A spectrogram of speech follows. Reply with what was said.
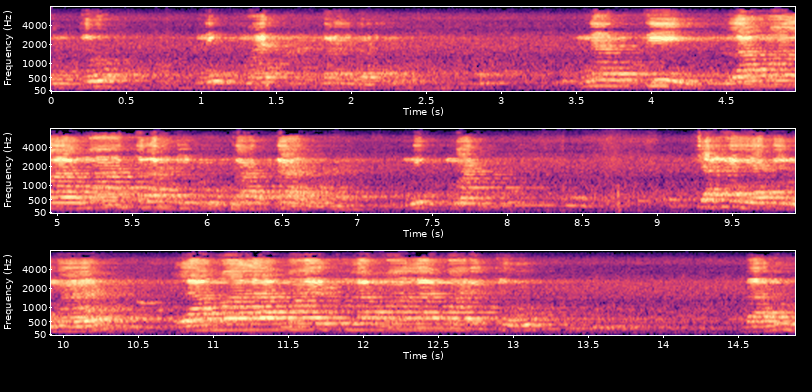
untuk nikmat beribadah. Nanti lama-lama telah dibukakan nikmat cahaya iman, lama-lama itu lama-lama itu baru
